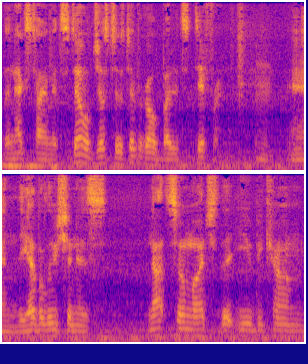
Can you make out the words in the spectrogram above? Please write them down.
the next time, it's still just as difficult, but it's different. Mm. And the evolution is not so much that you become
